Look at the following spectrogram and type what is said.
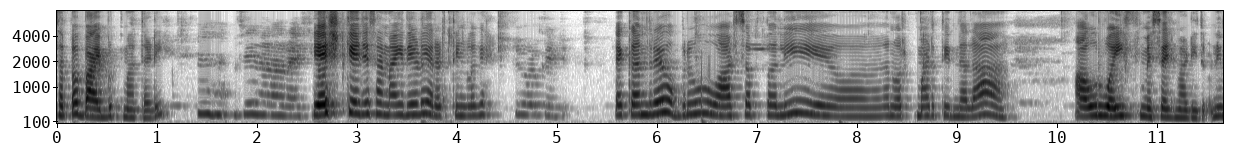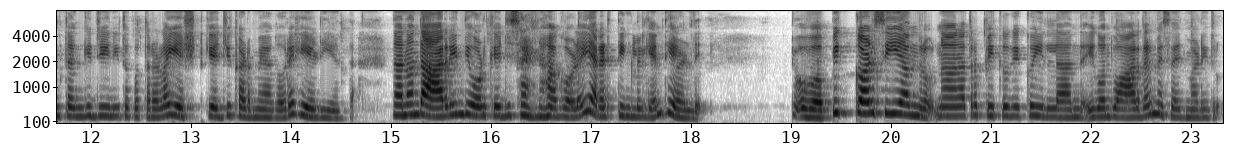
ಸ್ವಲ್ಪ ಬಾಯ್ಬಿಟ್ಟು ಮಾತಾಡಿ. ಎಷ್ಟು ಕೆ ಜಿ ಸಣ್ಣ ಇದೆ ಹೇಳು ಎರಡು ತಿಂಗಳಿಗೆ? ಯಾಕಂದರೆ ಒಬ್ಬರು ವಾಟ್ಸಪ್ಪಲ್ಲಿ ನಾನು ವರ್ಕ್ ಮಾಡ್ತಿದ್ನಲ್ಲ, ಅವ್ರ ವೈಫ್ ಮೆಸೇಜ್ ಮಾಡಿದರು. ನಿಮ್ಮ ತಂಗಿ ಜೀನಿ ತಗೋತಾರಲ್ಲ, ಎಷ್ಟು ಕೆ ಜಿ ಕಡಿಮೆ ಆಗೋರೆ ಹೇಳಿ ಅಂತ. ನಾನೊಂದು ಆರರಿಂದ ಏಳು ಕೆ ಜಿ ಸಣ್ಣ ಆಗೋಳೆ ಎರಡು ತಿಂಗಳಿಗೆ ಅಂತ ಹೇಳಿದೆ. ಪಿಕ್ ಕಳಿಸಿ ಅಂದರು. ನನ್ನ ಹತ್ರ ಪಿಕ್ ಗಿಕ್ಕು ಇಲ್ಲ ಅಂದೆ. ಈಗ ಒಂದು ವಾರದಲ್ಲಿ ಮೆಸೇಜ್ ಮಾಡಿದರು.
